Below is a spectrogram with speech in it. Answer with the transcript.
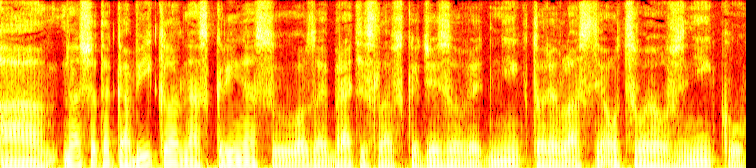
a naša taká výkladná skriňa sú ozaj bratislavské jazzové dni, ktoré vlastne od svojho vzniku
